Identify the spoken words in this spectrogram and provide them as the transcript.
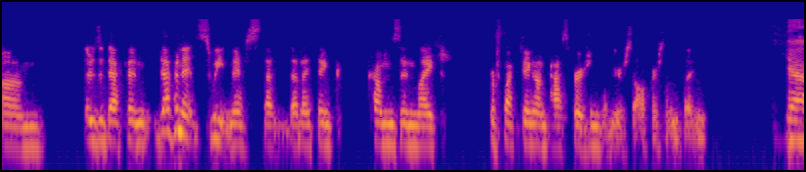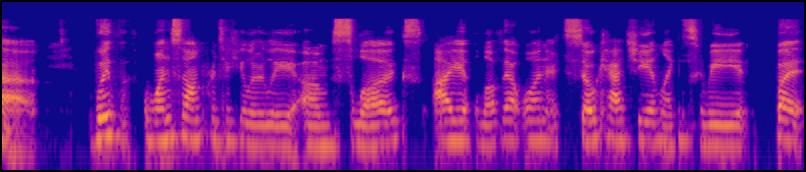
um, there's a definite definite sweetness that that I think comes in like reflecting on past versions of yourself or something. Yeah. With one song particularly, um, Slugs, I love that one. It's so catchy and like sweet, but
